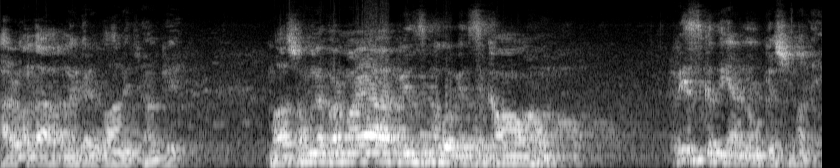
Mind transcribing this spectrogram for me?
ہر بندہ اپنے گریبان جہاں کے معصوم نے فرمایا، رزق و رزقان۔ رزق دیاں دو قسم نے۔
